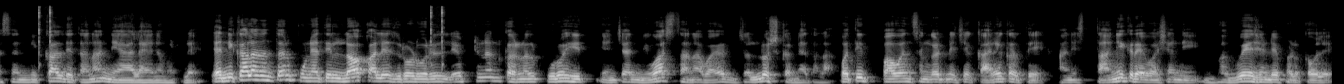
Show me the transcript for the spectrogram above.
असा निकाल देताना न्यायालयानं म्हटलंय. या निकालानंतर पुण्यातील लॉ कॉलेज रोडवरील लेफ्टनंट कर्नल पुरोहित यांच्या निवासस्थानाबाहेर जल्लोष करण्यात आला. पतित पावन संघटनेचे कार्यकर्ते आणि स्थानिक रहिवाशांनी भगवे झेंडे फडकवले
